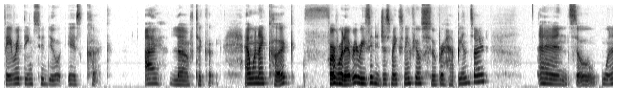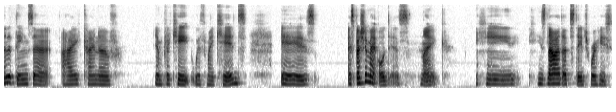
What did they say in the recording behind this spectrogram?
favorite things to do is cook. I love to cook. And when I cook, for whatever reason, it just makes me feel super happy inside. And so, one of the things that I kind of implicate with my kids is, especially my oldest, like he he's now at that stage where he's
